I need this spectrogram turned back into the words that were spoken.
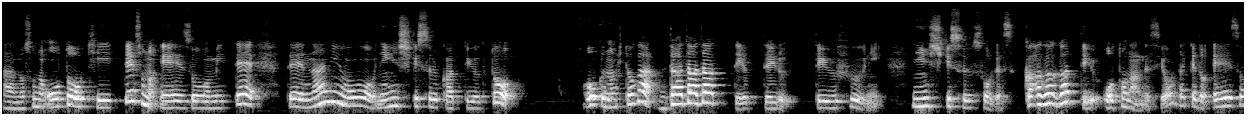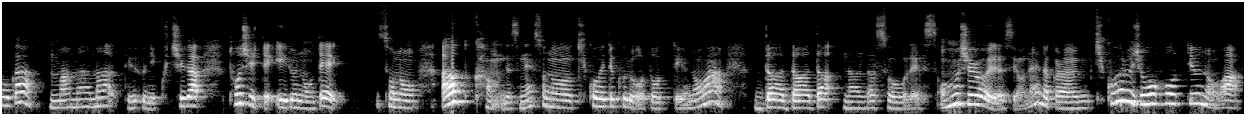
あのその音を聞いてその映像を見てで何を認識するかっていうと多くの人がダダダって言っているっていう風に認識するそうです。ガガガっていう音なんですよ。だけど映像がマママっていう風に口が閉じているのでそのアウトカムですね。その聞こえてくる音っていうのは、ダダダなんだそうです。面白いですよね。だから聞こえる情報っていうのは、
